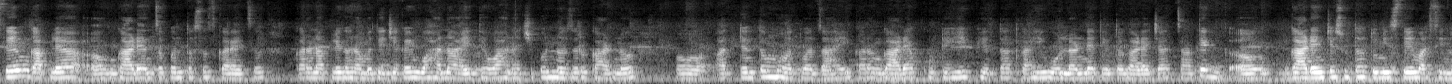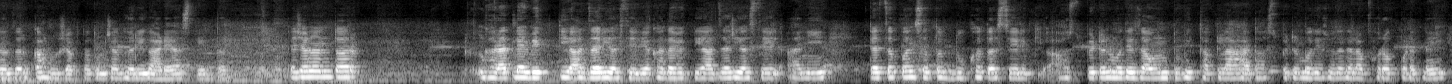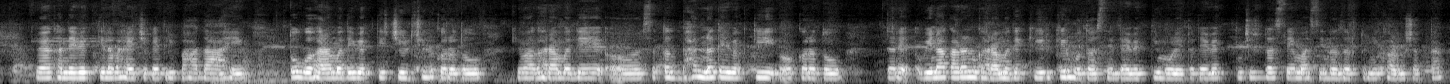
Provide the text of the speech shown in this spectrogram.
सेम आपल्या गाड्यांचं पण तसंच करायचं. कारण आपल्या घरामध्ये जे काही वाहनं आहेत त्या वाहनाची पण नजर काढणं अत्यंत महत्त्वाचं आहे. कारण गाड्या कुठेही फिरतात काही ओलांडण्यात येतं गाड्याच्या चाक ते गाड्यांचे सुद्धा तुम्ही सेम अशी नजर काढू शकता तुमच्या घरी गाड्या असतील तर. त्याच्यानंतर घरातल्या व्यक्ती आजारी असेल एखादा व्यक्ती आजारी असेल आणि त्याचं पण सतत दुखत असेल की हॉस्पिटलमध्ये जाऊन तुम्ही थकला आहात हॉस्पिटलमध्ये सुद्धा त्याला फरक पडत नाही किंवा एखाद्या व्यक्तीला बाहेरची काहीतरी पाहता आहे तो घरामध्ये व्यक्ती चिडचिड करतो किंवा घरामध्ये सतत भांडणं त्या व्यक्ती करतो. तर विनाकारण घरामध्ये किरकिर होत असेल त्या व्यक्तीमुळे. तर त्या व्यक्तीची सुद्धा सेम अशी नजर तुम्ही काढू शकता.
